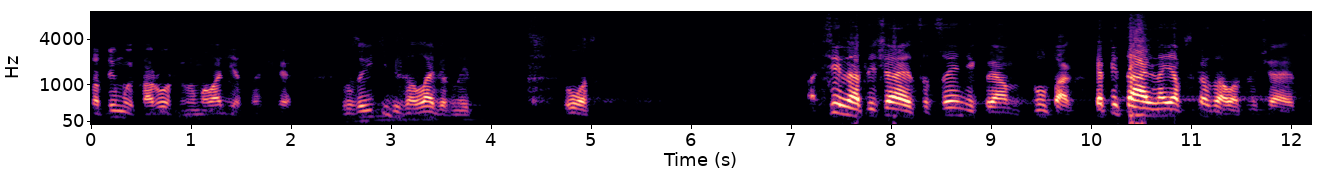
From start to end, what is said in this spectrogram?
Да ты мой хороший, ну молодец вообще. Грузовики безалаберные. Вот. Сильно отличается ценник, прям, ну так, капитально, я бы сказал, отличается.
